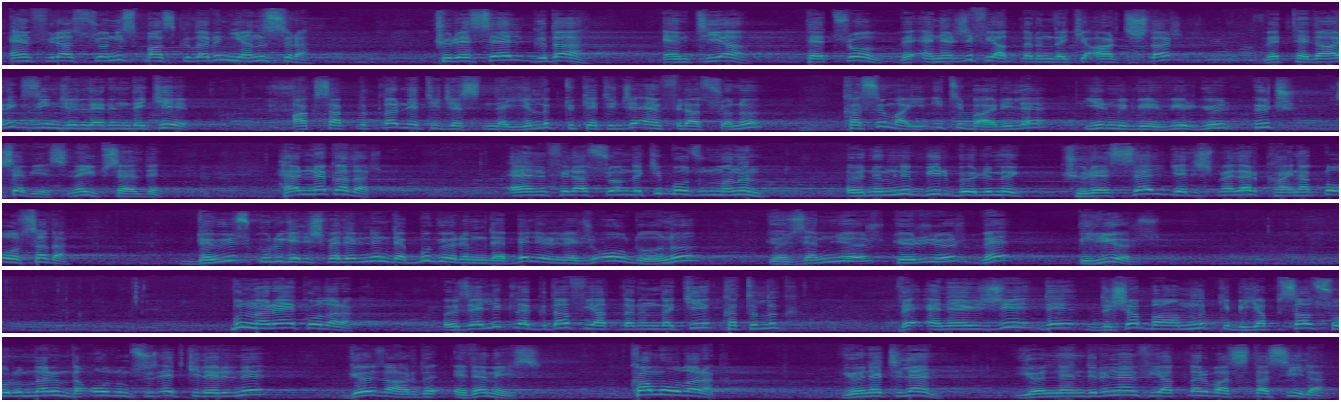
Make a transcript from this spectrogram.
enflasyonist baskıların yanı sıra küresel gıda, emtia, petrol ve enerji fiyatlarındaki artışlar ve tedarik zincirlerindeki aksaklıklar neticesinde yıllık tüketici enflasyonu Kasım ayı itibariyle 21,3 seviyesine yükseldi. Her ne kadar enflasyondaki bozulmanın önemli bir bölümü küresel gelişmeler kaynaklı olsa da döviz kuru gelişmelerinin de bu görümde belirleyici olduğunu gözlemliyor, görüyor ve biliyoruz. Bunlara ek olarak özellikle gıda fiyatlarındaki katılık ve enerji de dışa bağımlılık gibi yapısal sorunların da olumsuz etkilerini göz ardı edemeyiz. Kamu olarak yönetilen, yönlendirilen fiyatlar vasıtasıyla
